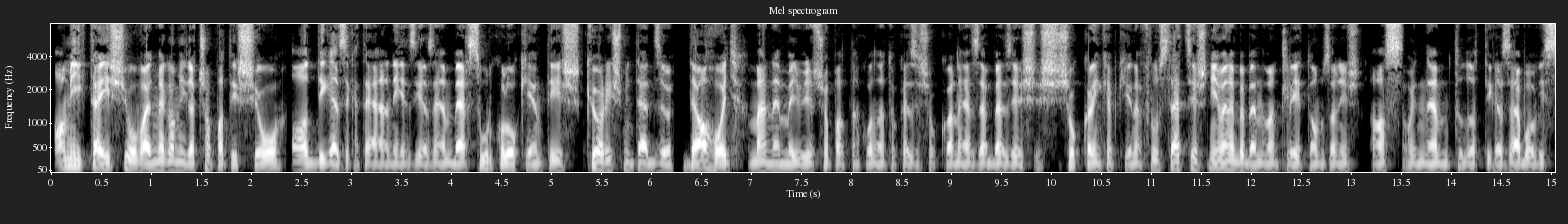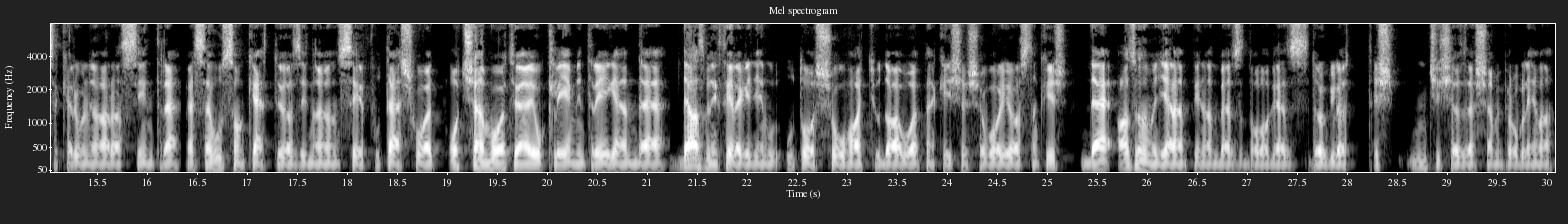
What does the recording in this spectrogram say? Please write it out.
amíg te is jó vagy, meg amíg a csapat is jó, addig ezeket elnézi az ember, szurkolóként is, kör is, mint edző, de ahogy már nem megy úgy a csapatnak onnantól ez sokkal nehezebb ez, és, és sokkal inkább kijön a frusztráció, és nyilván ebben benne van Clay Thompson is, az, hogy nem tudott igazából visszakerülni arra a szintre. Persze 22 az egy nagyon szép futás volt. Ott sem volt olyan jó Clay, mint régen, de, de az még tényleg egy ilyen utolsó hattyúdal volt neki is, és a Warriorsnak is. De azt gondolom, hogy jelen pillanatban ez a dolog ez döglött, és nincs is ezzel semmi probléma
